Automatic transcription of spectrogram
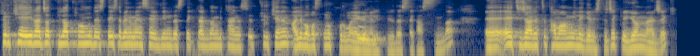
Türkiye İhracat Platformu desteği ise benim en sevdiğim desteklerden bir tanesi. Türkiye'nin Ali Babası'nı kurmaya yönelik bir destek aslında. E-ticareti tamamıyla geliştirecek ve yön verecek.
